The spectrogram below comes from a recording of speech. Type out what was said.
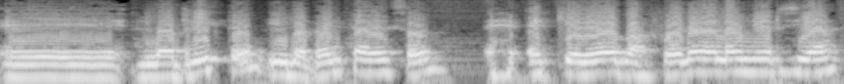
eh, lo triste y lo penta de eso es, que veo para afuera de la universidad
